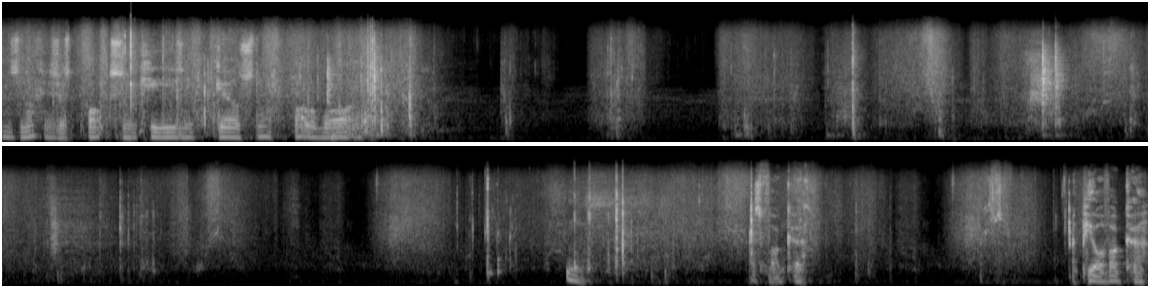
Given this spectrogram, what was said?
There's nothing. It's just books and keys and girl stuff, bottle of water. Mm. That's vodka. Pure vodka.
